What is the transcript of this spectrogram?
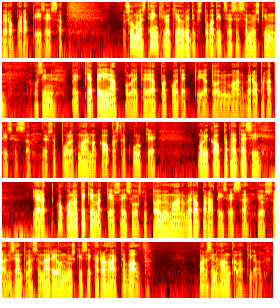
veroparatiiseissa. Suomalaiset henkilöt ja yritykset ovat itse asiassa myöskin osin pelkkiä pelinappuleita ja pakotettuja toimimaan veroparatiisissa, jossa puolet maailmankaupasta kulkee. Moni kauppa taitaisi jäädä kokonaan tekemättä, jos ei suostu toimimaan veroparatiiseissa, joissa lisääntyvässä määrin on myöskin sekä raha että valta. Varsin hankala tilanne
